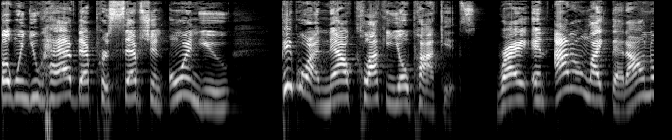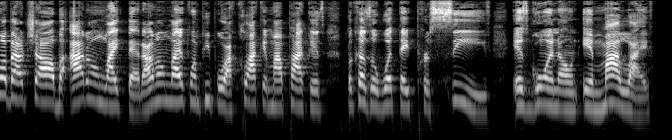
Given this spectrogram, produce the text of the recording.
But when you have that perception on you, people are now clocking your pockets. Right. And I don't like that. I don't know about y'all, but I don't like that. I don't like when people are clocking my pockets because of what they perceive is going on in my life,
